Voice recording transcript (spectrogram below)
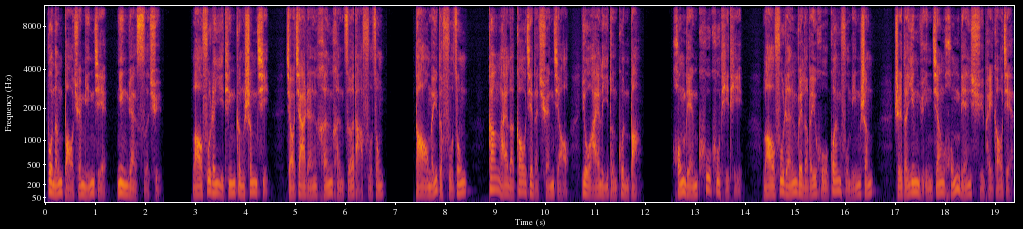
不能保全名节，宁愿死去。老夫人一听更生气，叫家人狠狠责打傅宗。倒霉的傅宗！刚挨了高渐的拳脚，又挨了一顿棍棒。红莲哭哭啼啼，老夫人为了维护官府名声，只得应允将红莲许配高渐。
